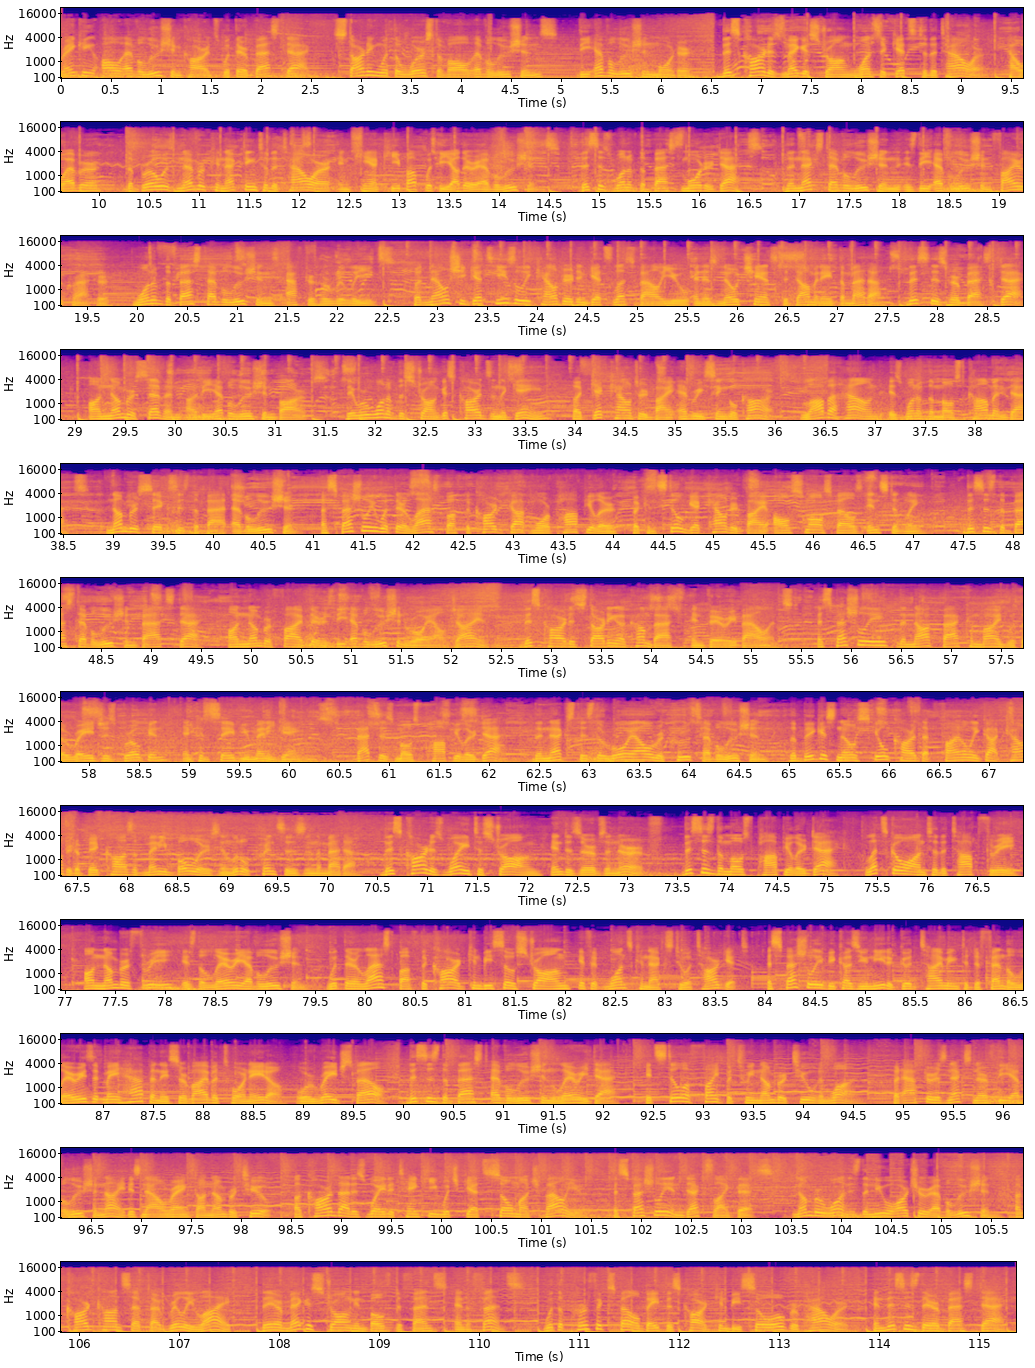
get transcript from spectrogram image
ranking all evolution cards with their best deck, starting with the worst of all evolutions, the Evolution Mortar. This card is mega strong once it gets to the tower. However, the bro is never connecting to the tower and can't keep up with the other evolutions. This is one of the best mortar decks. The next evolution is the Evolution Firecracker, one of the best evolutions after her release. But now she gets easily countered and gets less value and has no chance to dominate the meta. This is her best deck. On number 7 are the Evolution Barbs. They were one of the strongest cards in the game, but get countered by every single card. Lava Hound is one of the most common decks. Number 6 is the Bat Evolution. Especially with their last buff the card got more popular, but can still get countered by all small spells instantly. This is the best evolution Bats deck. On number 5 there is the Evolution Royal Giant. This card is starting a comeback and very balanced. Especially, the knockback combined with a Rage is broken and can save you many games. That's his most popular deck. The next is the Royal Recruits Evolution, the biggest no-skill card that finally got countered a big cause of many bowlers and little princes in the meta. This card is way too strong and deserves a nerf. This is the most popular deck. Let's go on to the top 3. On number 3 is the Larry Evolution. With their last buff the card can be so strong if it once connects to a target. Especially because you need a good timing to defend the Larrys it may happen they survive a tornado or rage spell. This is the best evolution Larry deck. It's still a fight between number 2 and 1 but after his next nerf the Evolution Knight is now ranked on number 2, a card that is way too tanky which gets so much value, especially in decks like this. Number 1 is the new Archer Evolution, a card concept I really like, they are mega strong in both defense and offense. With a perfect spell bait this card can be so overpowered, and this is their best deck.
